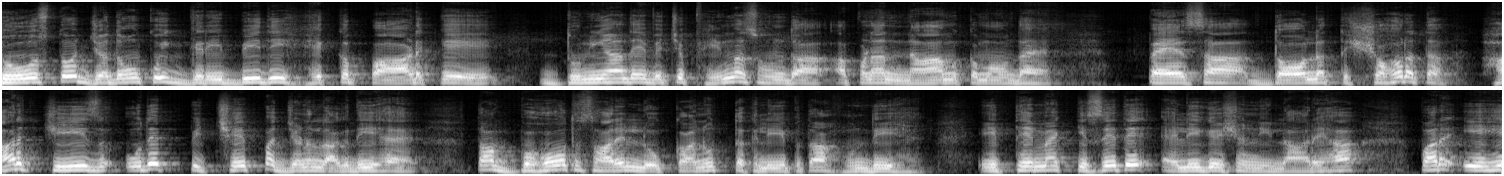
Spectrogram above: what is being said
ਦੋਸਤੋ, ਜਦੋਂ ਕੋਈ ਗਰੀਬੀ ਦੀ ਹਿੱਕ ਪਾੜ ਕੇ ਦੁਨੀਆ ਦੇ ਵਿੱਚ ਫੇਮਸ ਹੁੰਦਾ, ਆਪਣਾ ਨਾਮ ਕਮਾਉਂਦਾ ਹੈ, ਪੈਸਾ, ਦੌਲਤ, ਸ਼ੋਹਰਤ, ਹਰ ਚੀਜ਼ ਉਹਦੇ ਪਿੱਛੇ ਭੱਜਣ ਲੱਗਦੀ ਹੈ, ਤਾਂ ਬਹੁਤ ਸਾਰੇ ਲੋਕਾਂ ਨੂੰ ਤਕਲੀਫ ਤਾਂ ਹੁੰਦੀ ਹੈ। ਇੱਥੇ ਮੈਂ ਕਿਸੇ ਤੇ ਐਲੀਗੇਸ਼ਨ ਨਹੀਂ ਲਾ ਰਿਹਾ, ਪਰ ਇਹ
